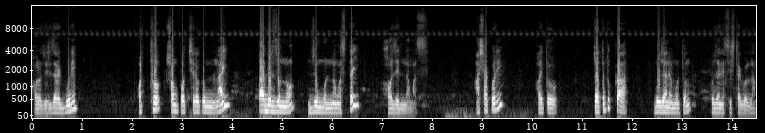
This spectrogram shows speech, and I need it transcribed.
ফরজ হয়েছে। যারা গরিব, অর্থ সম্পদ সেরকম নাই, তাদের জন্য জুম্বন নামাজটাই হজের নামাজ। আশা করি হয়তো যতটুকা বোঝানোর মতন বোঝানোর চেষ্টা করলাম।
